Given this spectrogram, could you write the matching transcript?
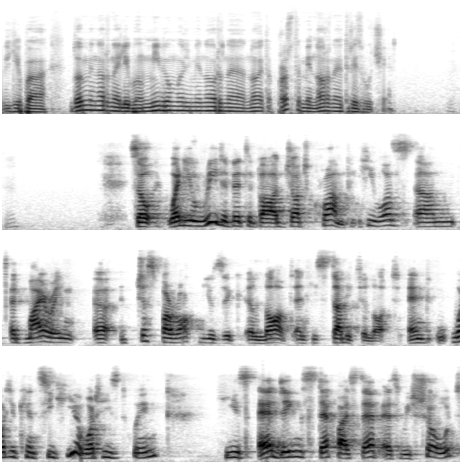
Либо до минорное, либо ми минорное, но это просто минорное трезвучие. So when you read a bit about George Crump, he was um, admiring uh, just Baroque music a lot, and he studied a lot. And what you can see here, what he's doing, he's adding step by step, as we showed,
